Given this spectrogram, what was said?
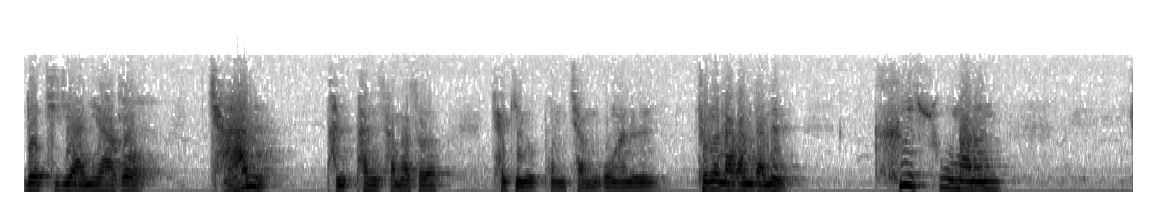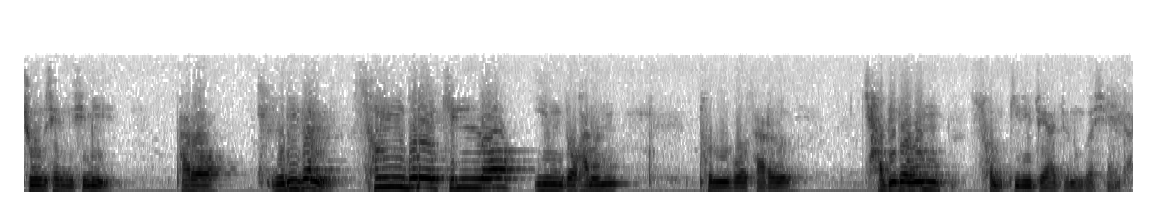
놓치지 아니하고 잘 판판 삼아서 자기의 본참 공안을 드러나간다면 그 수많은 중생심이 바로 우리를 성불의 길로 인도하는 불보살의 자비로운 손길이 되어주는 것입니다.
